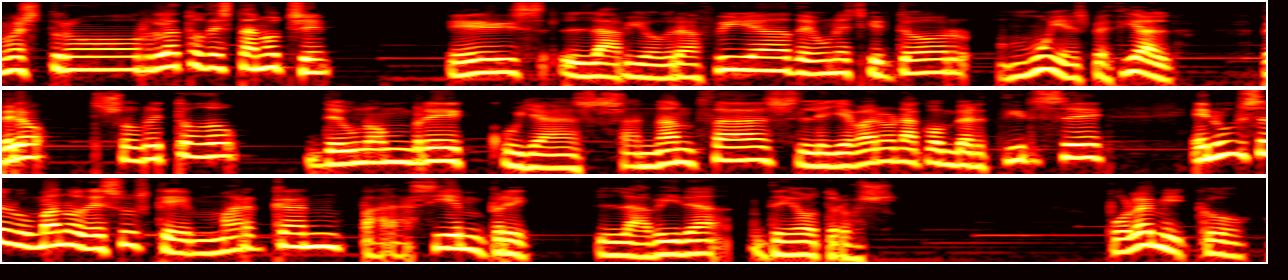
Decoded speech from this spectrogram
Nuestro relato de esta noche es la biografía de un escritor muy especial, pero sobre todo de un hombre cuyas andanzas le llevaron a convertirse en un ser humano de esos que marcan para siempre la vida de otros. Polémico,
